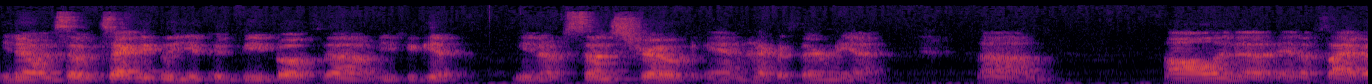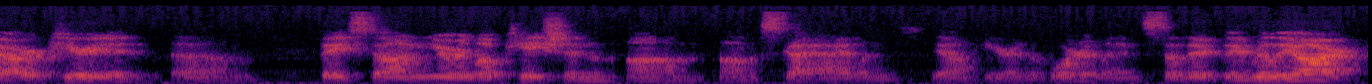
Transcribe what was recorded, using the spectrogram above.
You know, and so technically you could be both. Um, you could get you know sunstroke and hypothermia um, all in a in a five hour period um, based on your location on on the Sky Island down here in the borderlands. So they they really are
